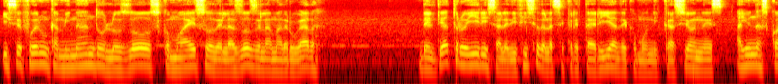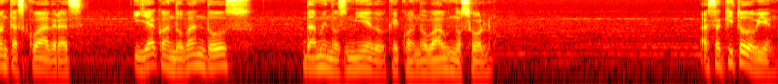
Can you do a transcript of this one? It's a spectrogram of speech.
Y se fueron caminando los dos como a eso de las dos de la madrugada. Del Teatro Iris al edificio de la Secretaría de Comunicaciones hay unas cuantas cuadras y ya cuando van dos, da menos miedo que cuando va uno solo. Hasta aquí todo bien.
